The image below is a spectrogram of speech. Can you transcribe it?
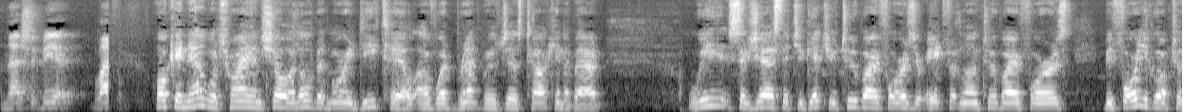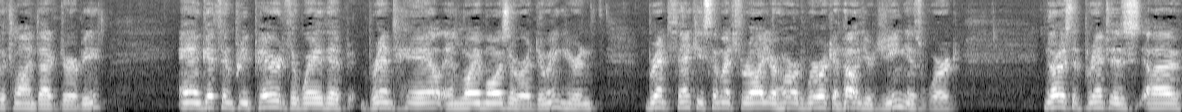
And that should be it. Okay, now we'll try and show a little bit more detail of what Brent was just talking about. We suggest that you get your 2x4s, your 8 foot long 2x4s, before you go up to the Klondike Derby and get them prepared the way that Brent Hale and Loy Moser are doing here. And Brent, thank you so much for all your hard work and all your genius work. Notice that Brent is uh,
